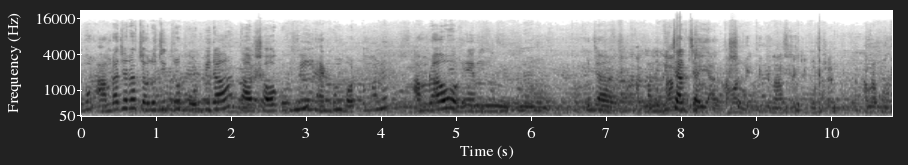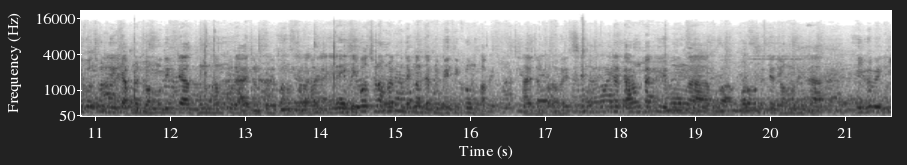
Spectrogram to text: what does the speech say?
এবং আমরা যারা চলচ্চিত্র কর্মীরা, তার সহকর্মী, এখন বর্তমানে আমরাও এটা মানে বিচার চাই আমার দিক থেকে কোশ্চেন আমরা প্রতি বছর দেখি আপনার জন্মদিনটা ধুমধাম করে আয়োজন করে পালন করা হয়। এই বছর আমরা একটু দেখলাম যে আপনি ব্যতিক্রম ভাবে আয়োজন করা হয়েছে। এটার কারণটা কি এবং পরবর্তীতে জন্মদিনটা এইভাবে কি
